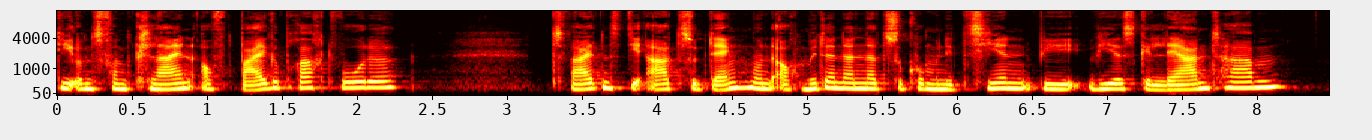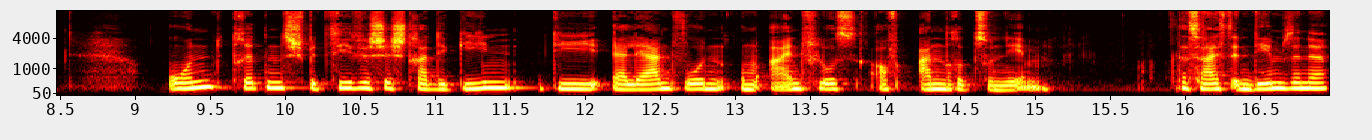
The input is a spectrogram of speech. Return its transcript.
die uns von klein auf beigebracht wurde. Zweitens die Art zu denken und auch miteinander zu kommunizieren, wie wir es gelernt haben. Und drittens spezifische Strategien, die erlernt wurden, um Einfluss auf andere zu nehmen. Das heißt in dem Sinne,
